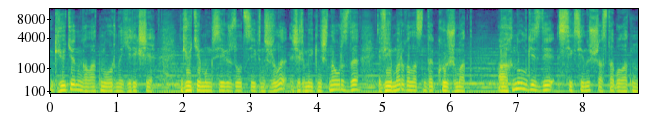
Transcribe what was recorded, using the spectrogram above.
Гетенің алатын орны ерекше. Гете 1832 жылы 22 наурызда Веймар қаласында көз жұмады. Ақын ол кезде 83 жаста болатын.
